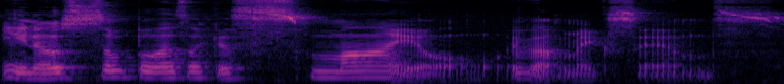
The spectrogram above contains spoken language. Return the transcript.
you know simple as like a smile, if that makes sense.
